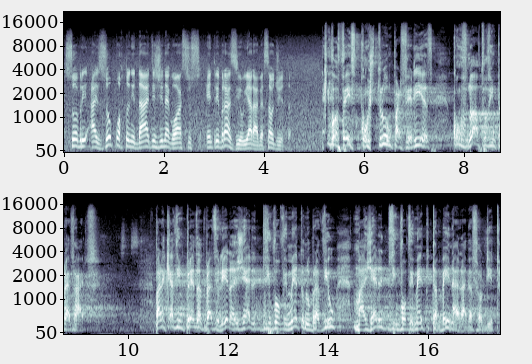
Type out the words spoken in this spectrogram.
sobre as oportunidades de negócios entre Brasil e Arábia Saudita. Que vocês construam parcerias com os nossos empresários para que as empresas brasileiras gerem desenvolvimento no Brasil, mas gerem desenvolvimento também na Arábia Saudita.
